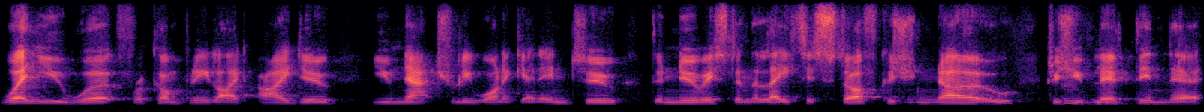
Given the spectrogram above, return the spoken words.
When you work for a company like I do, you naturally want to get into the newest and the latest stuff because you know because you've mm-hmm. lived in the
